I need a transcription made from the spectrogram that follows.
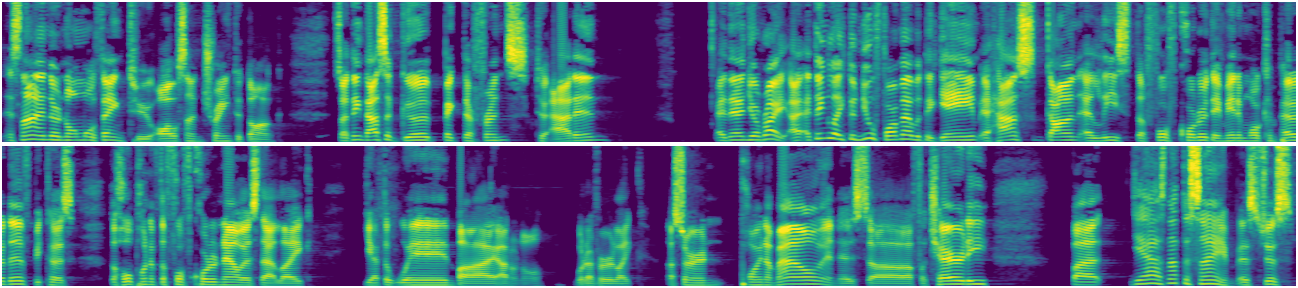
it's not in their normal thing to all of a sudden train to dunk. So I think that's a good big difference to add in. And then you're right. I, I think like the new format with the game, it has gone at least the fourth quarter. They made it more competitive because the whole point of the fourth quarter now is that like you have to win by, I don't know, whatever, like a certain point amount and it's uh, for charity. But yeah, it's not the same. It's just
